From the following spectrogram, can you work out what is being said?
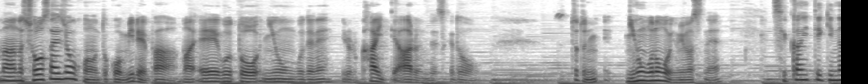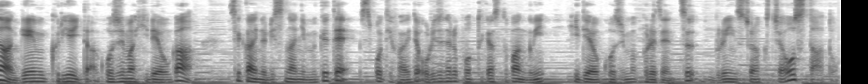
まあ、あの、詳細情報のとこを見れば、まあ、英語と日本語でね、いろいろ書いてあるんですけど、ちょっと日本語の方を読みますね。世界的なゲームクリエイター、小島秀夫が、世界のリスナーに向けて、Spotify でオリジナルポッドキャスト番組、秀夫小島プレゼンツ、ブレインストラクチャーをスタート。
